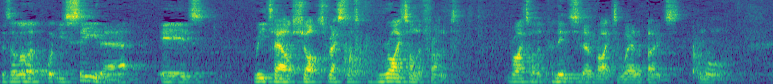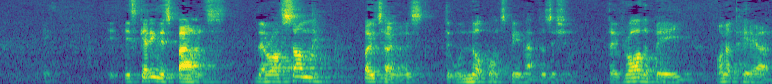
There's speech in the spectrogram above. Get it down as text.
there's a lot of what you see there is retail shops, restaurants right on the front, right on the peninsula, right to where the boats moor. It's getting this balance. There are some boat owners that will not want to be in that position. They'd rather be on a pier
